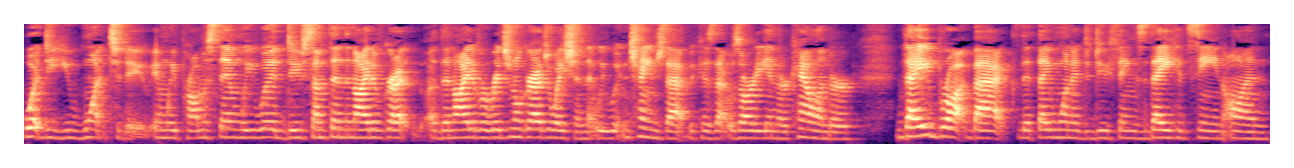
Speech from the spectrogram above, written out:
what do you want to do? And we promised them we would do something the night of gra- uh, the night of original graduation that we wouldn't change that because that was already in their calendar. They brought back that they wanted to do things they had seen on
